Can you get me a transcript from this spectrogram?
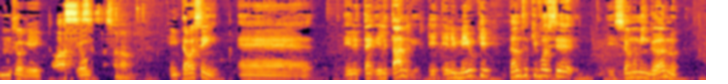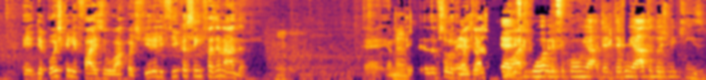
Não joguei. Nossa, eu... sensacional. Então, assim, é... ele, tem, ele tá. Ele meio que. Tanto que você, se eu não me engano, depois que ele faz o Aquasphere, ele fica sem fazer nada. É, eu não é. tenho certeza absoluta, mas eu acho. É, eu ele, acho... Ficou, ele, ficou um hiato, ele teve um hiato em 2015.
